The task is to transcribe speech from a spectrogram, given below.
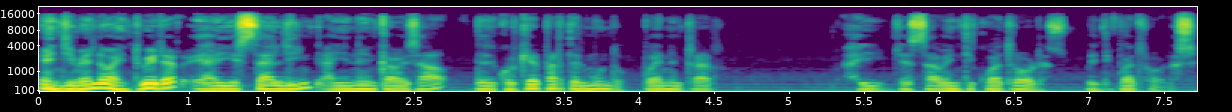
en Gmail no, en Twitter, eh, ahí está el link, ahí en el encabezado, de cualquier parte del mundo, pueden entrar. Ahí ya está 24 horas, 24 horas.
